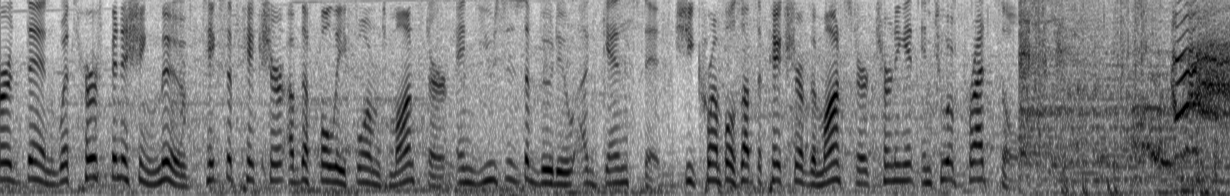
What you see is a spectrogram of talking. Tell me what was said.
Bird then, with her finishing move, takes a picture of the fully formed monster and uses the voodoo against it. She crumples up the picture of the monster, turning it into a pretzel. Ah!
